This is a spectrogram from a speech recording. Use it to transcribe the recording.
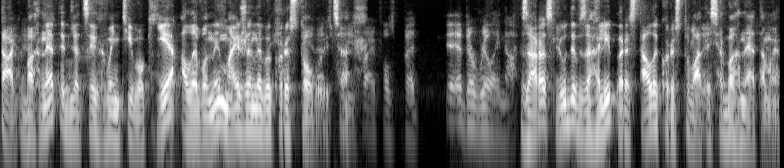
Так, багнети для цих гвинтівок є, але вони майже не використовуються. Зараз люди взагалі перестали користуватися багнетами.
